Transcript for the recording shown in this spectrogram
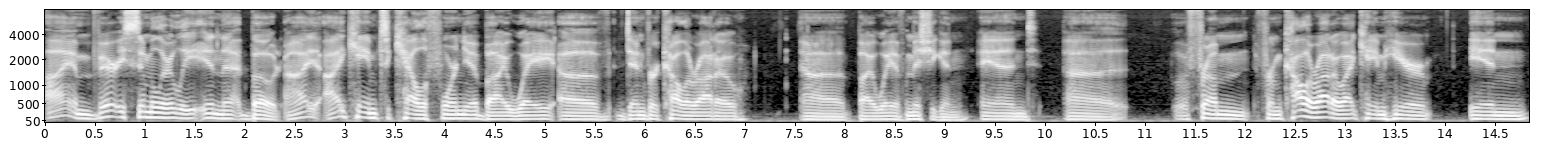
I am very similarly in that boat. I I came to California by way of Denver, Colorado, uh, by way of Michigan, and uh, from from Colorado, I came here in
